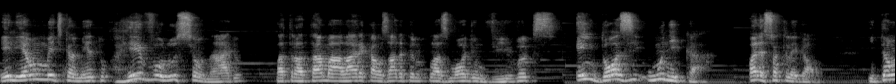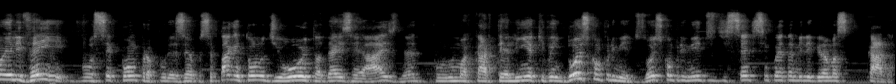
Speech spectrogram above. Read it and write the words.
Ele é um medicamento revolucionário para tratar a malária causada pelo Plasmodium vivax em dose única. Olha só que legal. Então ele vem, você compra, por exemplo, você paga em torno de 8 a 10 reais né, por uma cartelinha que vem dois comprimidos, dois comprimidos de 150 miligramas cada.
